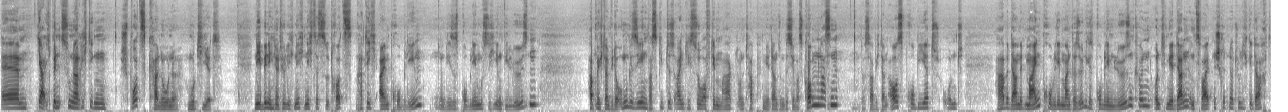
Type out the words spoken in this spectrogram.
Ähm, ja, ich bin zu einer richtigen Sportskanone mutiert. Nee, bin ich natürlich nicht. Nichtsdestotrotz hatte ich ein Problem und dieses Problem musste ich irgendwie lösen. Hab mich dann wieder umgesehen, was gibt es eigentlich so auf dem Markt und habe mir dann so ein bisschen was kommen lassen. Das habe ich dann ausprobiert und habe damit mein Problem, mein persönliches Problem lösen können und mir dann im zweiten Schritt natürlich gedacht,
